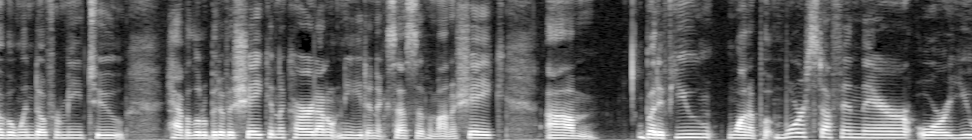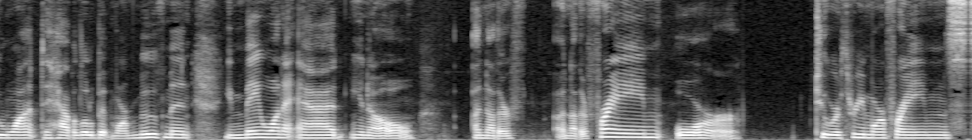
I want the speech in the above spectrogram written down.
of a window for me to have a little bit of a shake in the card. I don't need an excessive amount of shake. Um, but if you want to put more stuff in there or you want to have a little bit more movement, you may want to add, you know, another another frame or two or three more frames.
